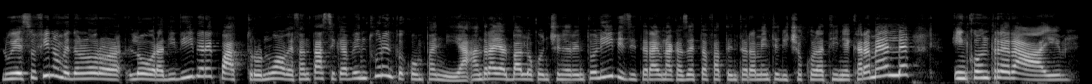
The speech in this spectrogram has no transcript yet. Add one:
Lui e Sofì non vedono l'ora, di vivere quattro nuove fantastiche avventure in tua compagnia. Andrai al ballo con Cenerentolì, visiterai una casetta fatta interamente di cioccolatini e caramelle, incontrerai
